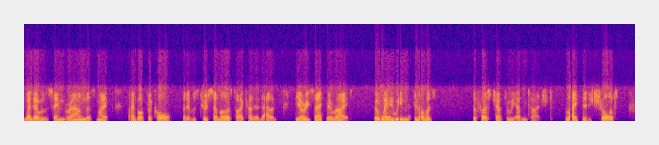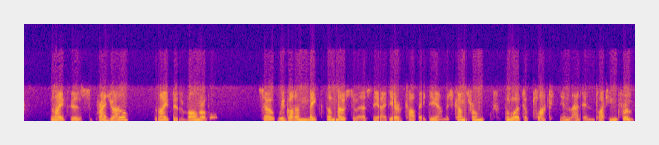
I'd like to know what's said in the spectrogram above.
went over the same ground as my, my book, The Call but it was too similar, so I cut it out. You're exactly right. The way we, in other words, the first chapter we haven't touched. Life is short, life is fragile, life is vulnerable. So we've got to make the most of it. That's the idea of carpe diem, which comes from the word to pluck in Latin, plucking fruit,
